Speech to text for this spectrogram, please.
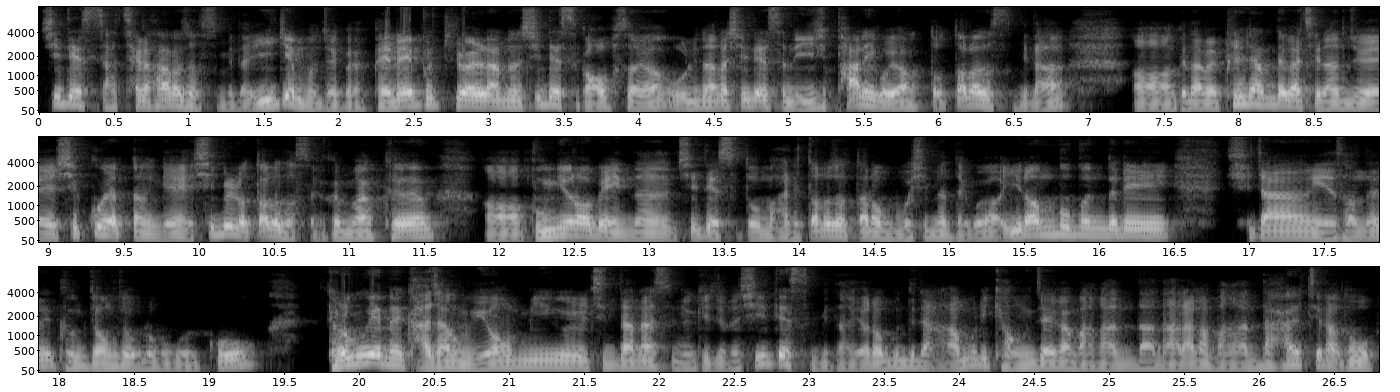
CDS 자체가 사라졌습니다. 이게 문제고요. 베네수엘라는 CDS가 없어요. 우리나라 CDS는 28이고요. 또 떨어졌습니다. 어, 그 다음에 핀란드가 지난주에 19였던 게 11로 떨어졌어요. 그만큼, 어, 북유럽에 있는 CDS도 많이 떨어졌다고 보시면 되고요. 이런 부분들이 시장에서는 긍정적으로 보고 있고, 결국에는 가장 위험을 진단할 수 있는 기준은 CDS입니다. 여러분들이 아무리 경제가 망한다, 나라가 망한다 할지라도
